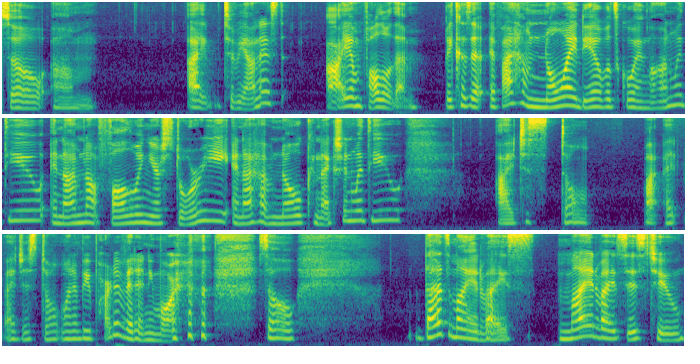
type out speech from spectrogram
so, um, I, to be honest, I unfollow them because if I have no idea what's going on with you and I'm not following your story and I have no connection with you, I just don't I, I just don't want to be part of it anymore. so that's my advice. My advice is to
